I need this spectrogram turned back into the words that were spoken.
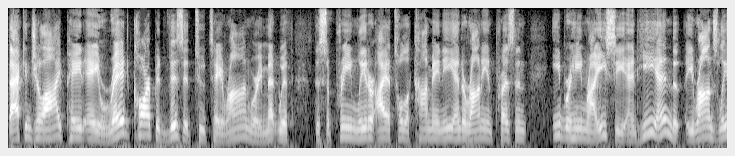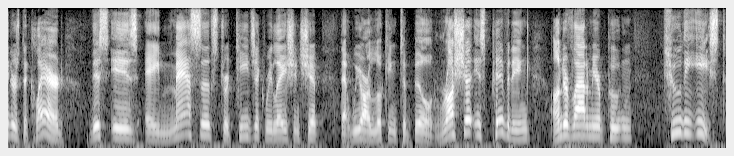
back in July paid a red carpet visit to Tehran where he met with the supreme leader Ayatollah Khamenei and Iranian President Ibrahim Raisi, and he and Iran's leaders declared this is a massive strategic relationship that we are looking to build. Russia is pivoting under Vladimir Putin to the east.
